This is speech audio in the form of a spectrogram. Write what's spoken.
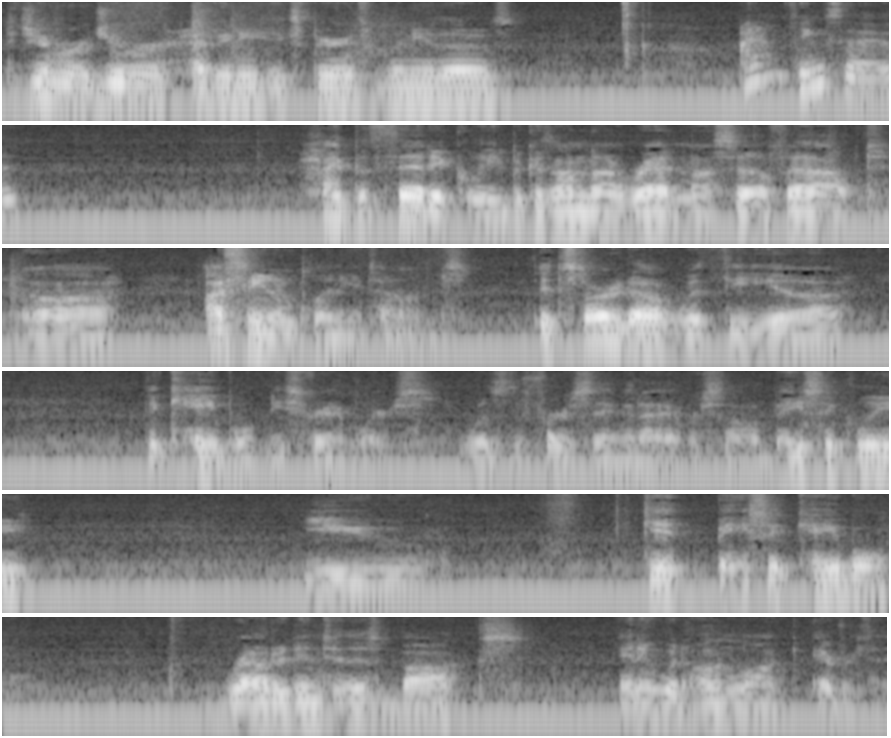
did you ever did you ever have any experience with any of those? I don't think so. Hypothetically, because I'm not ratting myself out, uh, I've seen them plenty of times. It started out with the uh, the cable descramblers was the first thing that I ever saw. Basically, you get basic cable routed into this box, and it would unlock everything.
